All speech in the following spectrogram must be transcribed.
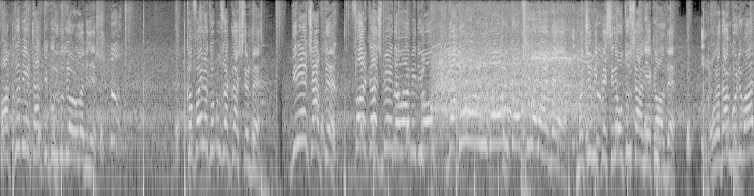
farklı bir taktik uyguluyor olabilir. Kafayla topu uzaklaştırdı. Direğe çarptı. Fark açmaya devam ediyor. Gol gol top filelerde. Maçın bitmesine 30 saniye kaldı. Oradan golü var.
